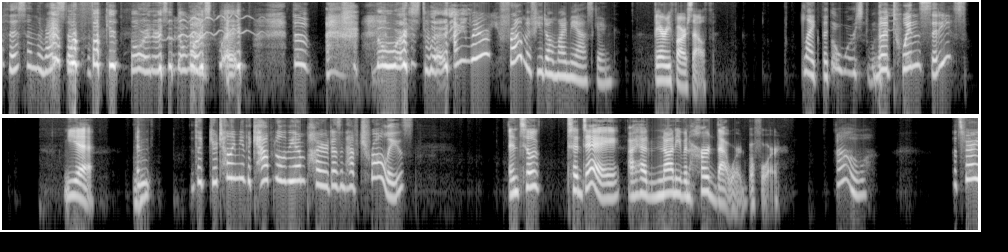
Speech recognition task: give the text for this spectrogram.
of this and the rest We're of fucking foreigners in the worst way. the The worst way. I mean, where are you from if you don't mind me asking? Very far south. Like the The worst way. the Twin Cities? Yeah. Mm-hmm. And the, you're telling me the capital of the empire doesn't have trolleys? Until today, I had not even heard that word before. Oh. That's very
